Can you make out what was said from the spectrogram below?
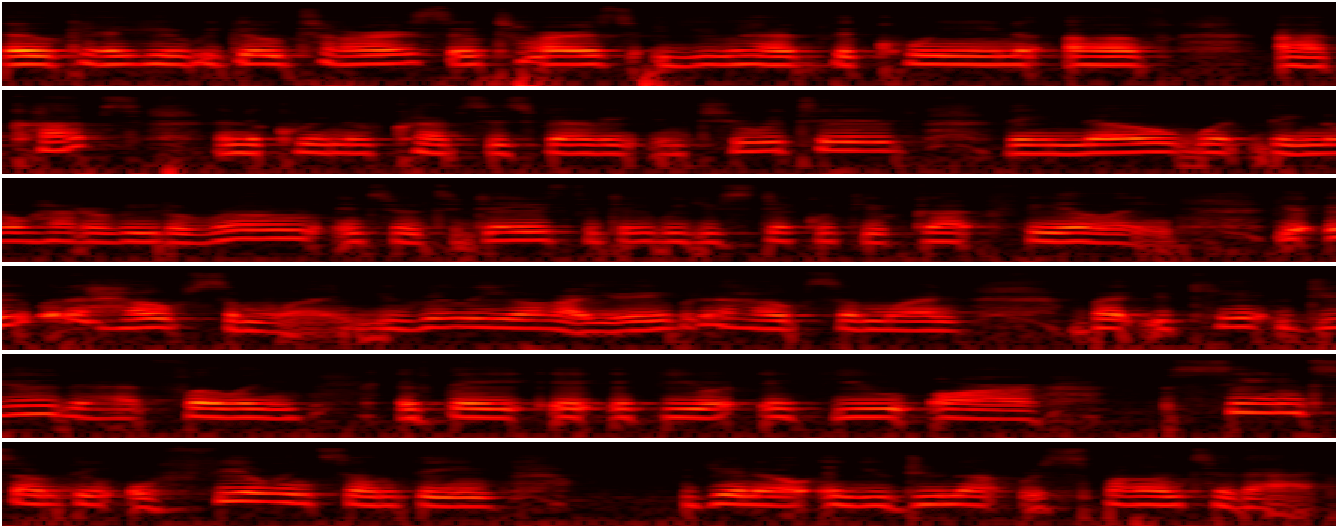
Okay, here we go, Taurus. So, Taurus, you have the Queen of uh, Cups, and the Queen of Cups is very intuitive. They know what they know how to read a room, and so today is the day where you stick with your gut feeling. You're able to help someone. You really are. You're able to help someone, but you can't do that fully if they if you if you are seeing something or feeling something you know, and you do not respond to that.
